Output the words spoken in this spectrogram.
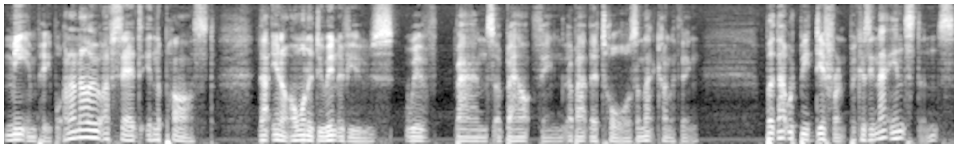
meeting people. And I know I've said in the past that you know I want to do interviews with bands about things about their tours and that kind of thing. But that would be different because in that instance,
